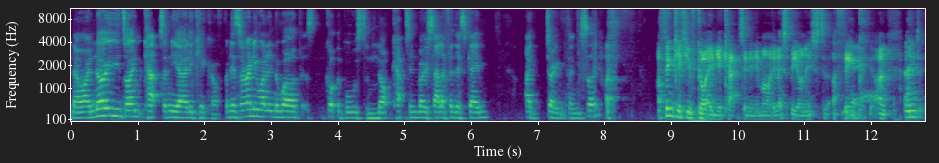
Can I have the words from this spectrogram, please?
Now, I know you don't captain the early kickoff, but is there anyone in the world that's got the balls to not captain Mo Salah for this game? I don't think so. I, I think if you've got him, you're captaining him, are you? Let's be honest. I think. Yeah. Um, and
